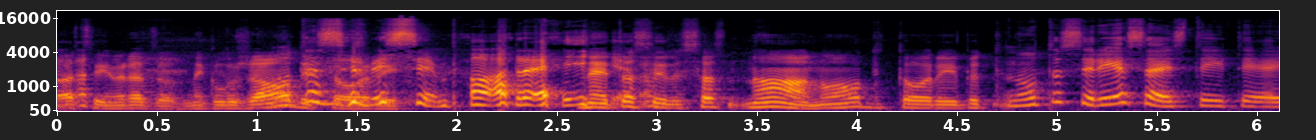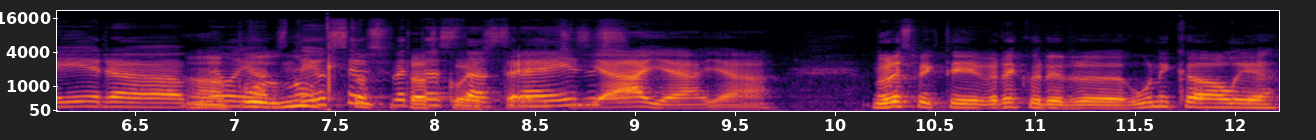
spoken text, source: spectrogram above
acīm redzot, ne gluži Nu, tas ir auditorija. visiem pārējiem. Nē, tas ir sas... Nā, no auditorija, bet... Nu, tas ir iesaistītie, ir uh, Ā, miljons nu, divsimt, bet tas es tās reizes. Jā, jā, jā. Nu, respektīvi, re, kur ir uh, unikālie,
